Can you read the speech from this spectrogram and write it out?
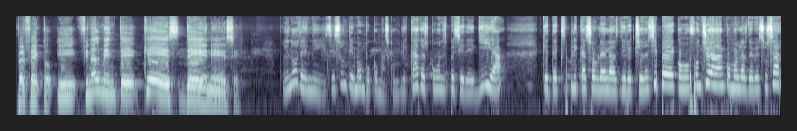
Perfecto. Y finalmente, ¿qué es DNS? Bueno, DNS es un tema un poco más complicado. Es como una especie de guía que te explica sobre las direcciones IP, cómo funcionan, cómo las debes usar.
